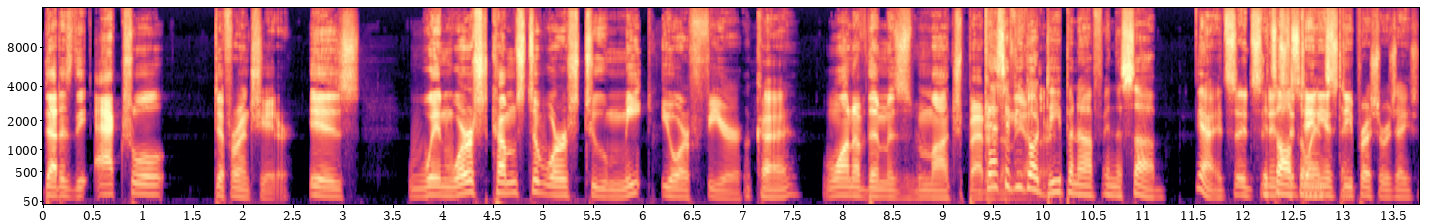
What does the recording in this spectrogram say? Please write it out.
that is the actual differentiator. Is when worst comes to worst to meet your fear, Okay. One of them is much better. Guess than if you the go other. deep enough in the sub, Yeah, it's it's, It's also instantaneous instant. depressurization.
